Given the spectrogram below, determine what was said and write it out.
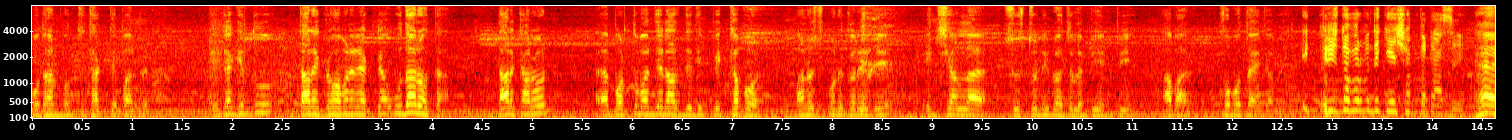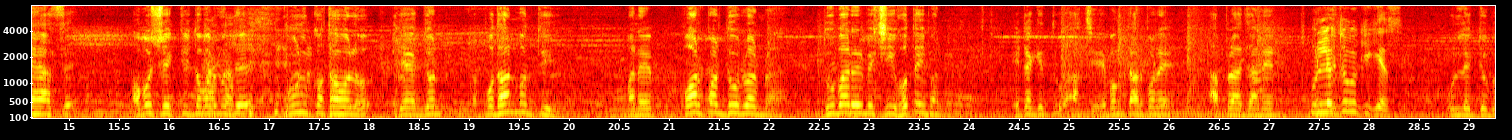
প্রধানমন্ত্রী থাকতে পারবে না। এটা কিন্তু তারেক রহমানের একটা উদারতা। তার কারণ বর্তমান যে রাজনৈতিক প্রেক্ষাপট মানুষ মনে করে যে ইনশাল্লাহ সুষ্ঠু নির্বাচনে বিএনপি আবার ক্ষমতায় যাবে। একত্রিশ দফার মধ্যে কি এই শব্দটা আছে? হ্যাঁ হ্যাঁ আছে। অবশ্যই একত্রিশ দফার মধ্যে মূল কথা হলো যে একজন প্রধানমন্ত্রী মানে পরপর দুবার না দুবারের বেশি হতেই পারবে না। এটা কিন্তু আছে। এবং তারপরে আপনারা জানেন উল্লেখযোগ্য কি কি আছে? উল্লেখযোগ্য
